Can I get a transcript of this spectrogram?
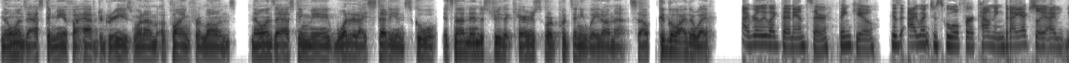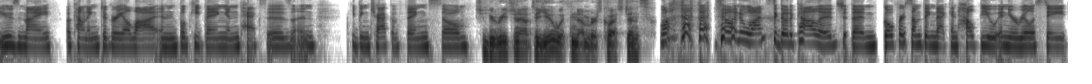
No one's asking me if I have degrees when I'm applying for loans. No one's asking me, what did I study in school? It's not an industry that cares or puts any weight on that. So could go either way. I really like that answer. Thank you. Because I went to school for accounting, but I actually I use my accounting degree a lot and bookkeeping and taxes and keeping track of things. So should be reaching out to you with numbers questions. Well, someone who wants to go to college, then go for something that can help you in your real estate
